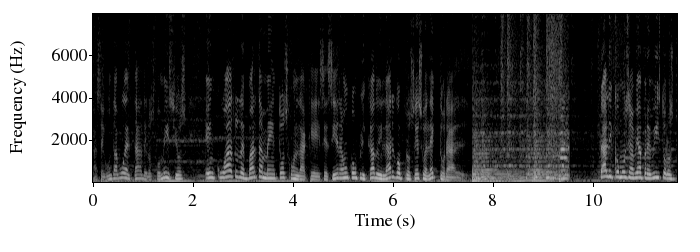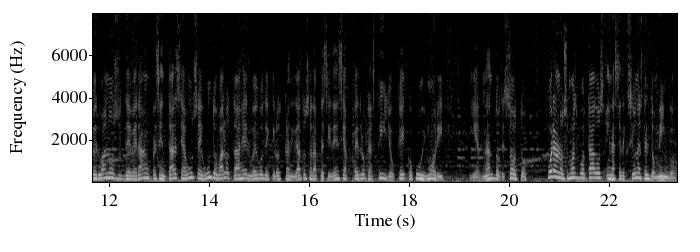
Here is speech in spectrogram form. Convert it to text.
la segunda vuelta de los comicios en cuatro departamentos con la que se cierra un complicado y largo proceso electoral. Tal y como se había previsto, los peruanos deberán presentarse a un segundo balotaje luego de que los candidatos a la presidencia Pedro Castillo, Keiko Fujimori y Hernando de Soto fueran los más votados en las elecciones del domingo.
